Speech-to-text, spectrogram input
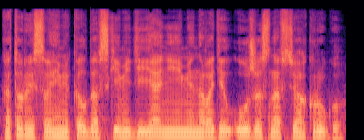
который своими колдовскими деяниями наводил ужас на всю округу.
